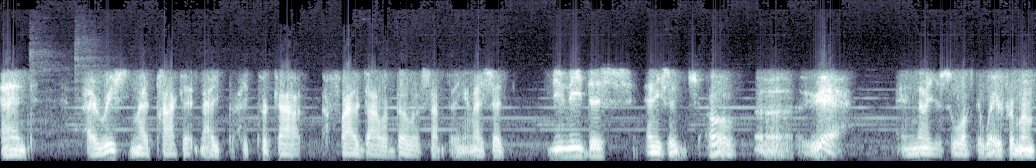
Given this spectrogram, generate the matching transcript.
And I reached in my pocket and I, I took out a five dollar bill or something, and I said, "Do you need this?" And he said, "Oh, uh, yeah." And then I just walked away from him.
